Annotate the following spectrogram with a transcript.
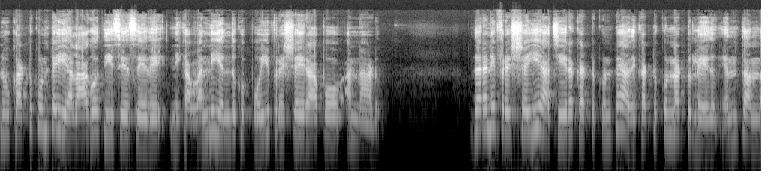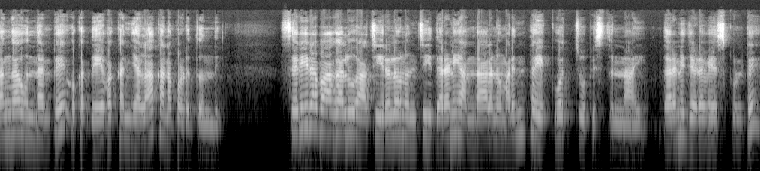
నువ్వు కట్టుకుంటే ఎలాగో తీసేసేదే నీకు అవన్నీ ఎందుకు పోయి ఫ్రెష్ అయి రాపో అన్నాడు. ధరణి ఫ్రెష్ అయ్యి ఆ చీర కట్టుకుంటే అది కట్టుకున్నట్టు లేదు. ఎంత అందంగా ఉందంటే ఒక దేవకన్యలా కనపడుతుంది. శరీర భాగాలు ఆ చీరలో నుంచి ధరణి అందాలను మరింత ఎక్కువ చూపిస్తున్నాయి. ధరణి జడ వేసుకుంటే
